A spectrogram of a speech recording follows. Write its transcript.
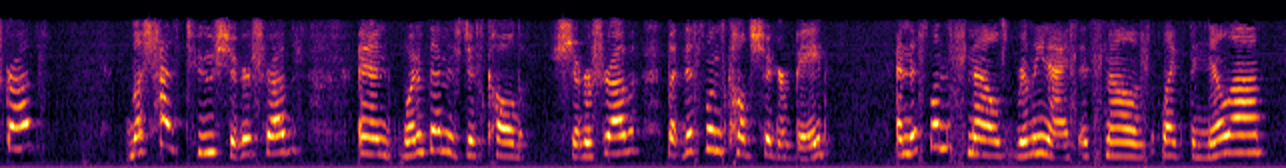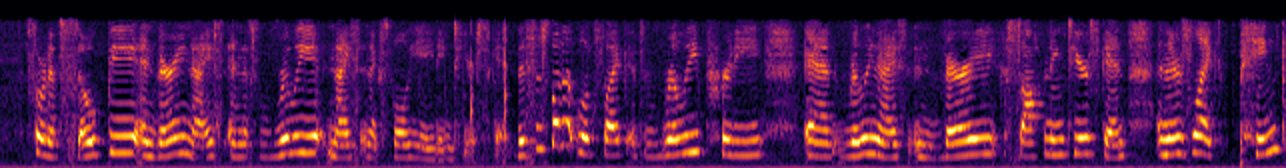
scrubs. Lush has two sugar scrubs, and one of them is just called Sugar Scrub, but this one's called Sugar Babe. And this one smells really nice. It smells like vanilla, sort of soapy and very nice and it's really nice and exfoliating to your skin. This is what it looks like. It's really pretty and really nice and very softening to your skin. And there's like pink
